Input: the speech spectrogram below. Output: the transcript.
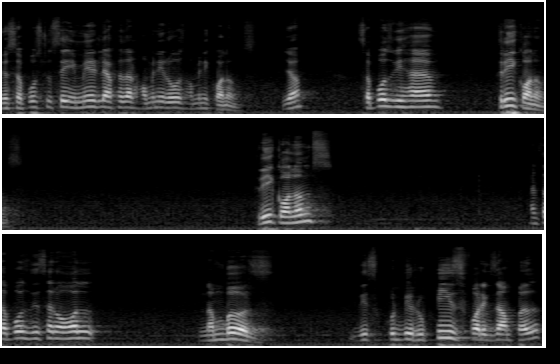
you are supposed to say immediately after that how many rows, how many columns. Yeah. Suppose we have 3 columns, 3 columns and suppose these are all numbers, this could be rupees for example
